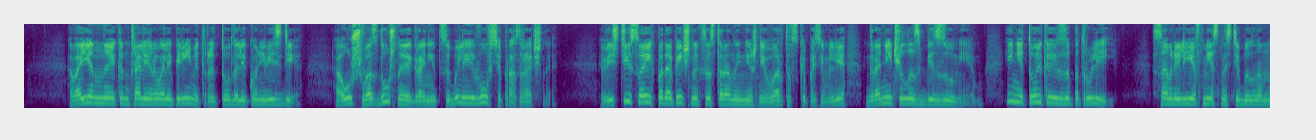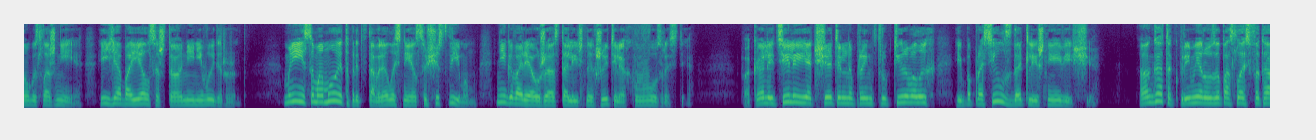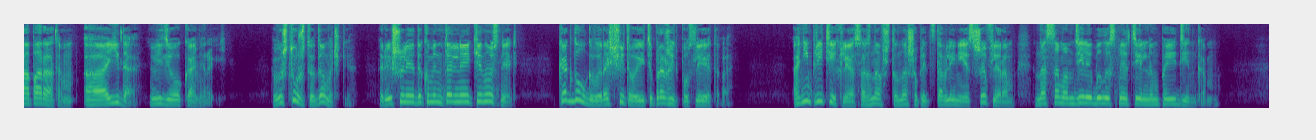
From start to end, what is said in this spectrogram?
Военные контролировали периметры, то далеко не везде, а уж воздушные границы были и вовсе прозрачны. Вести своих подопечных со стороны Нижневартовска по земле граничило с безумием, и не только из-за патрулей. Сам рельеф местности был намного сложнее, и я боялся, что они не выдержат. Мне и самому это представлялось неосуществимым, не говоря уже о столичных жителях в возрасте. Пока летели, я тщательно проинструктировал их и попросил сдать лишние вещи. Агата, к примеру, запаслась фотоаппаратом, а Аида — видеокамерой. «Вы что же-то, дамочки, решили документальное кино снять? Как долго вы рассчитываете прожить после этого?» Они притихли, осознав, что наше представление с Шефлером на самом деле было смертельным поединком.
